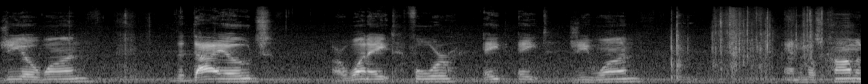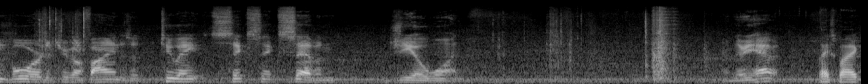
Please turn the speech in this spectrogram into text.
G01. The diodes are 18488 G1. And the most common board that you're going to find is a 28667 G01. And there you have it. Thanks, Mike.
